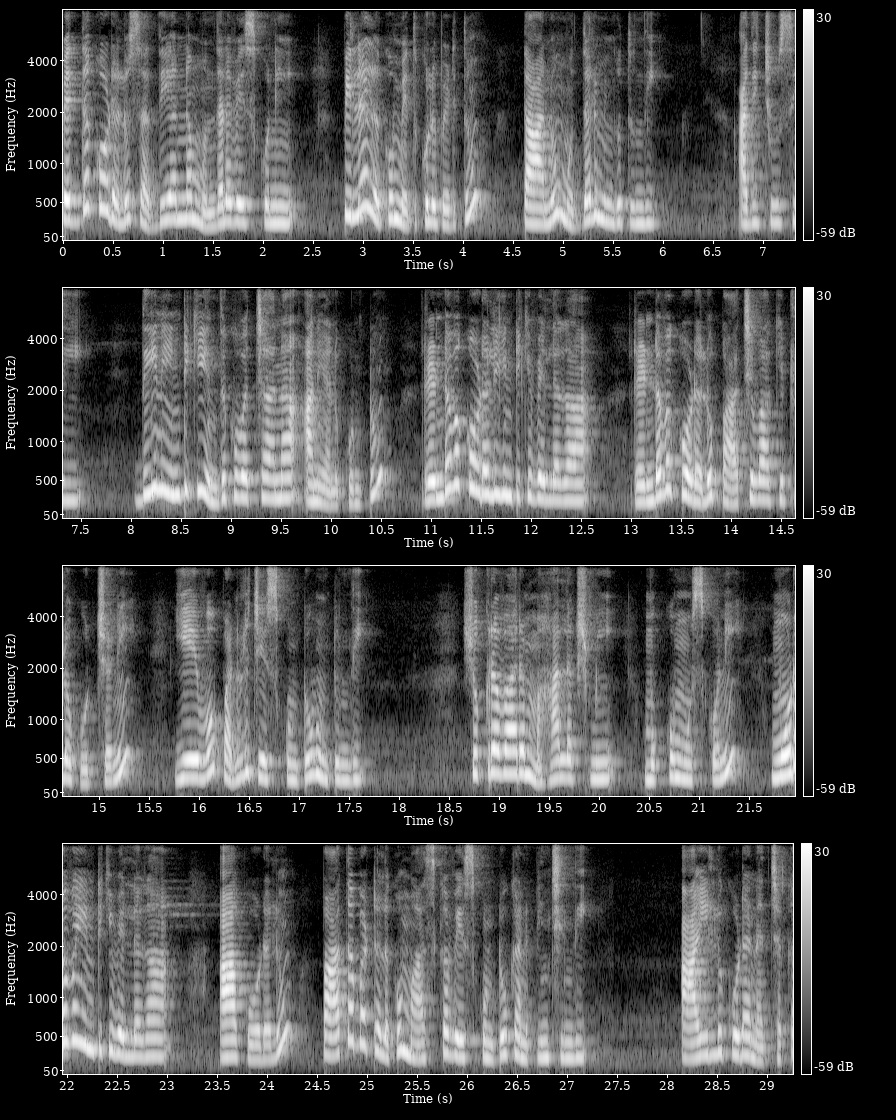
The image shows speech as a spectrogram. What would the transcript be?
పెద్ద కోడలు సద్ది అన్నం ముందల వేసుకుని పిల్లలకు మెతుకులు పెడుతూ తాను ముద్దలు మింగుతుంది. అది చూసి దీని ఇంటికి ఎందుకు వచ్చానా? అని అనుకుంటూ రెండవ కోడలి ఇంటికి వెళ్ళగా రెండవ కోడలు పాచివాకిట్లో కూర్చొని ఏవో పనులు చేసుకుంటూ ఉంటుంది. శుక్రవారం మహాలక్ష్మి ముక్కు మూసుకొని మూడవ ఇంటికి వెళ్ళగా ఆ కోడలు పాత బట్టలకు మాసిక వేసుకుంటూ కనిపించింది. ఆ ఇల్లు కూడా నచ్చక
